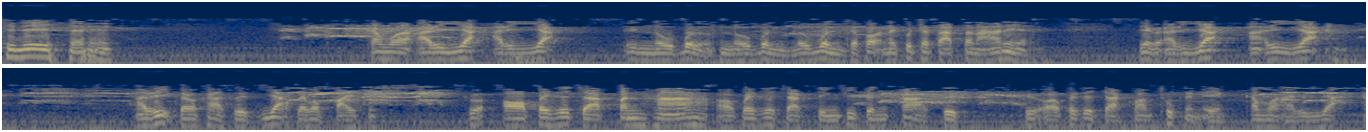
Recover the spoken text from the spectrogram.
ที่นี่คำว่าอริยะ อริยะหรือ noble noble noble เฉพาะในพุทธศาสนาเนี่ย เรียกว่าอริยะ อริยะ อริแปลว่าข้าศึกยะแปลว่าไปคือออกไปเสียจากปัญหา ออกไปเสียจากสิ่งที่เป็นข้าศึก คือออกไปจากความทุกข์นั่นเองคำว่าอริยะอ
